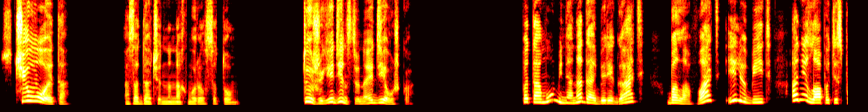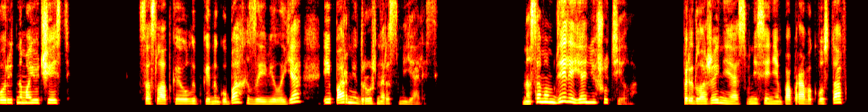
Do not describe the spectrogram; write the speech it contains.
«С чего это?» озадаченно нахмурился Том. Ты же единственная девушка. Потому меня надо оберегать, баловать и любить, а не лапать и спорить на мою честь. Со сладкой улыбкой на губах заявила я, и парни дружно рассмеялись. На самом деле я не шутила. Предложения с внесением поправок в устав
